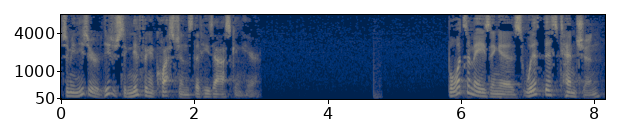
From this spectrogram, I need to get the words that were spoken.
So, I mean, these are, these are significant questions that he's asking here. But what's amazing is with this tension,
